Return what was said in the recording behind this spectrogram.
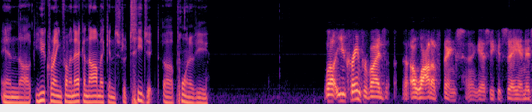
in uh, Ukraine from an economic and strategic uh, point of view? Well, Ukraine provides a lot of things, I guess you could say, and it's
